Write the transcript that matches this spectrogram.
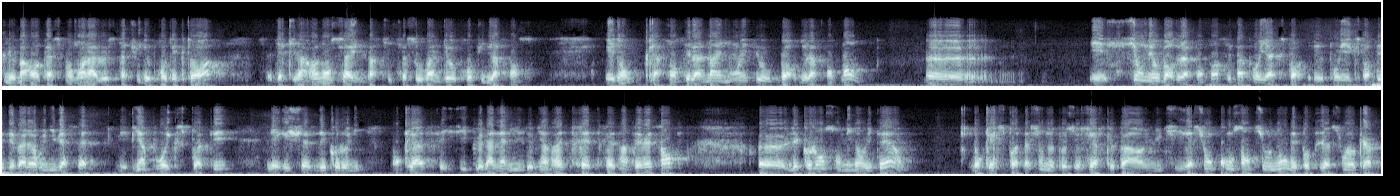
Le Maroc, à ce moment-là, le statut de protectorat, c'est-à-dire qu'il a renoncé à une partie de sa souveraineté au profit de la France. Et donc la France et l'Allemagne ont été bord de l'affrontement. Euh, et si on est au bord de la ce c'est pas pour y, exporter, pour y exporter des valeurs universelles, mais bien pour exploiter les richesses des colonies. Donc là, c'est ici que l'analyse deviendrait très très intéressante. Euh, les colons sont minoritaires, donc l'exploitation ne peut se faire que par une utilisation consentie ou non des populations locales.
